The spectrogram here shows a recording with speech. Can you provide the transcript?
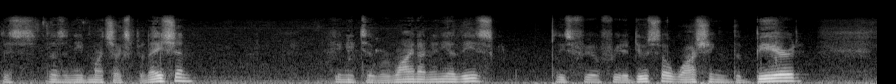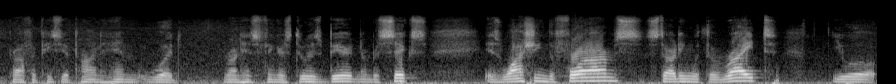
This doesn't need much explanation. If you need to rewind on any of these, please feel free to do so. Washing the beard. Prophet, peace be upon him, would run his fingers through his beard. Number six is washing the forearms, starting with the right. You will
